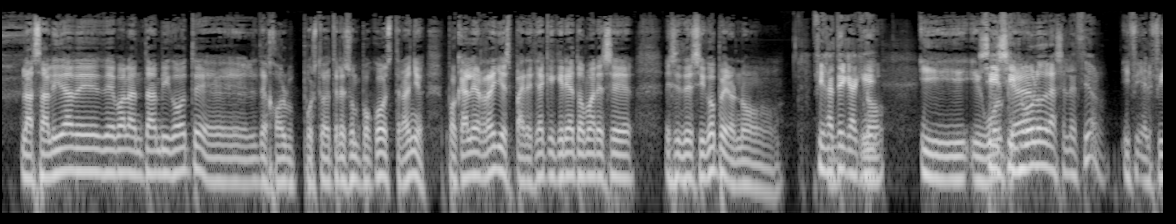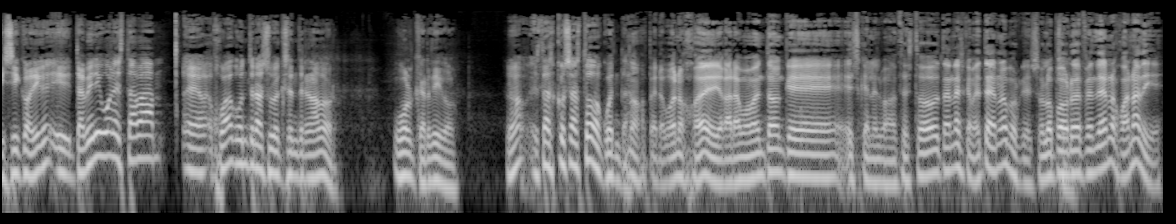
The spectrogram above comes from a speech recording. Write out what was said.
la salida de, de Valentán Bigote eh, dejó el puesto de tres un poco extraño. Porque Alex Reyes parecía que quería tomar ese, ese tesigo, pero no. Fíjate que aquí. no. Y, y sí, Walker- sí, hubo lo de la selección. y el físico. digo, y también igual estaba. Eh, jugaba contra su exentrenador. Walker, digo. ¿No? Estas cosas todo cuenta. No, pero bueno, joder, llegará un momento en que es que en el baloncesto tenés que meter, ¿no? Porque solo por defender no juega nadie.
